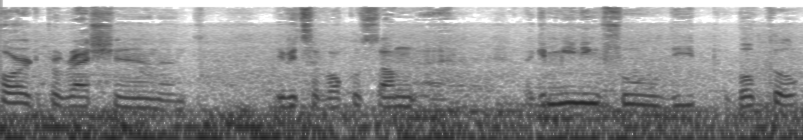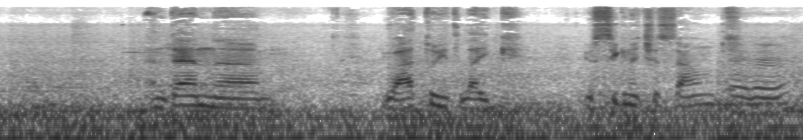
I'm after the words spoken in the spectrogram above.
chord progression, and if it's a vocal song, uh, like a meaningful, deep vocal, and then um, you add to it like your signature sound. Mm-hmm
